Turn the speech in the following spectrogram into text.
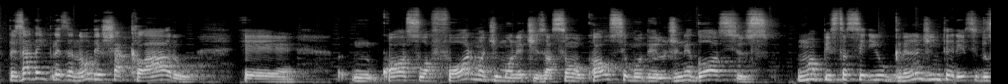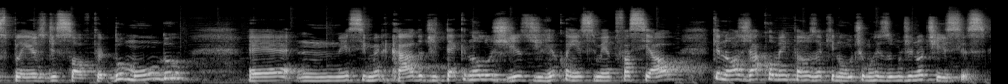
Apesar da empresa não deixar claro é, qual a sua forma de monetização ou qual o seu modelo de negócios, uma pista seria o grande interesse dos players de software do mundo é, nesse mercado de tecnologias de reconhecimento facial que nós já comentamos aqui no último resumo de notícias.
